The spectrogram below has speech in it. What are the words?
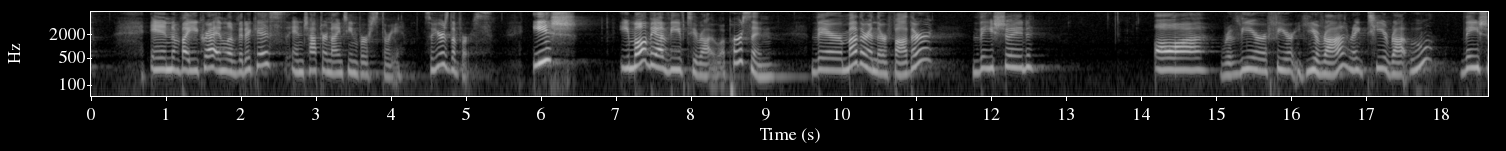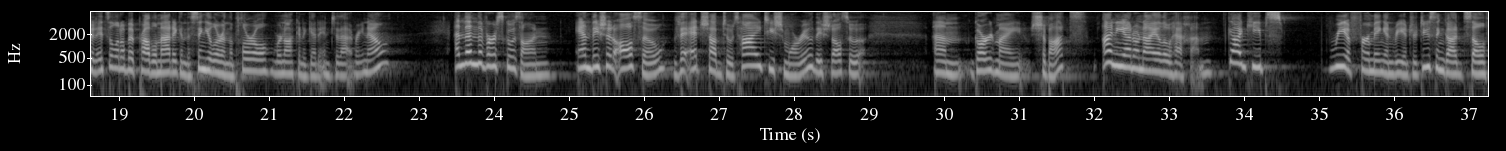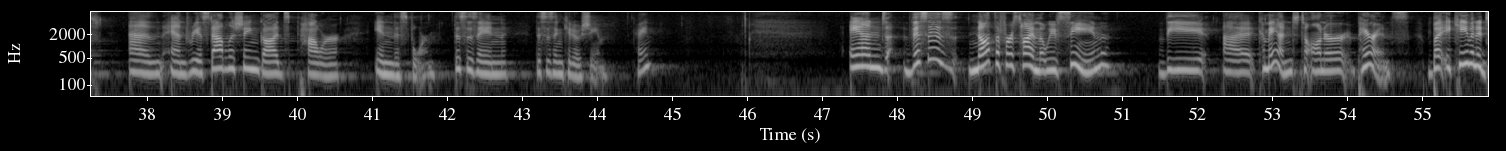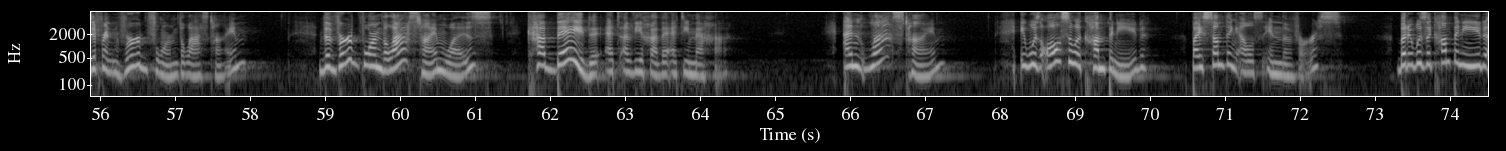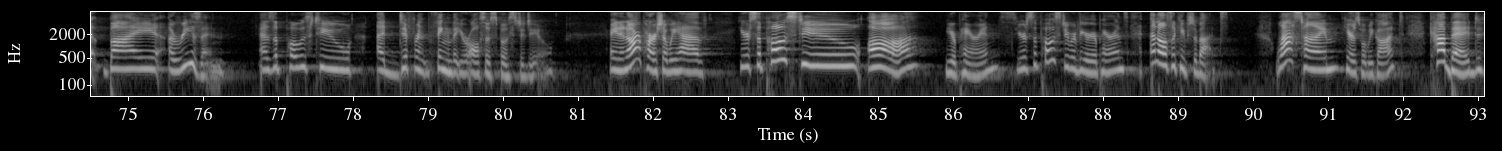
in Vayikra in Leviticus in chapter 19, verse 3. So here's the verse Ish imo ve'aviv tira'u, a person, their mother and their father, they should awe, revere, fear, yira, right? Tira'u. They should, it's a little bit problematic in the singular and the plural. We're not going to get into that right now. And then the verse goes on, and they should also, ve'et shabtotai tishmoru, they should also um, guard my Shabbats. Ani Adonai Elohechem. God keeps reaffirming and reintroducing God's self and, and reestablishing God's power in this form. This is in this is in Kedoshim. Okay? And this is not the first time that we've seen the uh, command to honor parents, but it came in a different verb form the last time. The verb form the last time was kabed et avicha ve'et imecha. And last time, it was also accompanied by something else in the verse, but it was accompanied by a reason, as opposed to a different thing that you're also supposed to do. And in our parsha, we have you're supposed to awe your parents. You're supposed to revere your parents and also keep Shabbat. Last time, here's what we got kabed,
